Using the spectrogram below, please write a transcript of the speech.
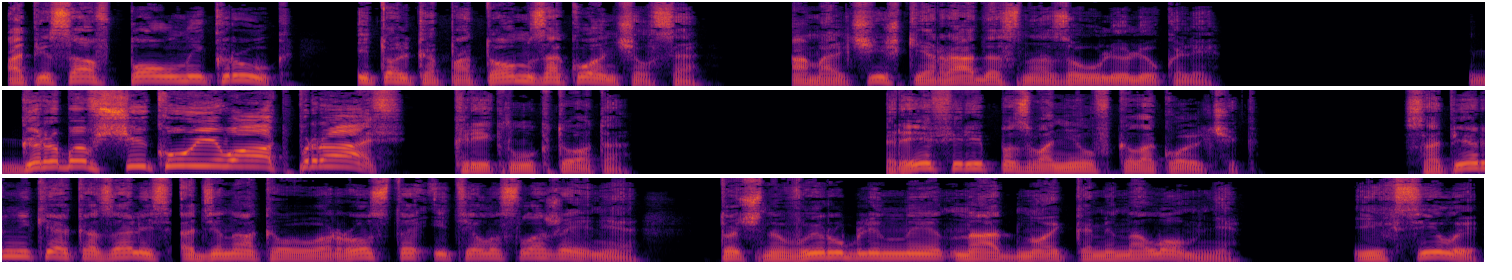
описав полный круг, и только потом закончился, а мальчишки радостно заулюлюкали. «Гробовщику его отправь!» — крикнул кто-то. Рефери позвонил в колокольчик. Соперники оказались одинакового роста и телосложения, точно вырубленные на одной каменоломне. Их силы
